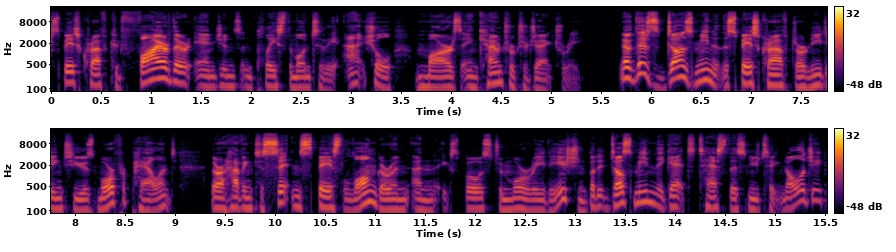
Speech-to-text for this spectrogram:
spacecraft could fire their engines and place them onto the actual Mars encounter trajectory. Now, this does mean that the spacecraft are needing to use more propellant, they're having to sit in space longer and, and exposed to more radiation, but it does mean they get to test this new technology,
